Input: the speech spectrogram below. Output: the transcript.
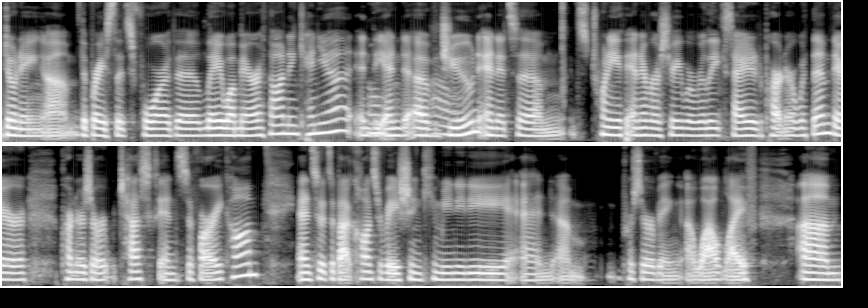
donating um, the bracelets for the Lewa Marathon in Kenya in oh, the end of wow. June, and it's um it's 20th anniversary. We're really excited to partner with them. Their partners are Tusk and Safaricom, and so it's about conservation, community, and um, preserving uh, wildlife. Um,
